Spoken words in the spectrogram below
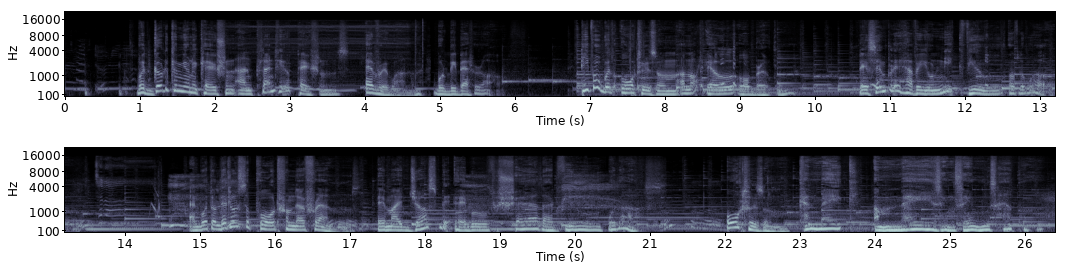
With good communication and plenty of patience, everyone would be better off. People with autism are not ill or broken. They simply have a unique view of the world. And with a little support from their friends, they might just be able to share that view with us. Autism can make amazing things happen.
